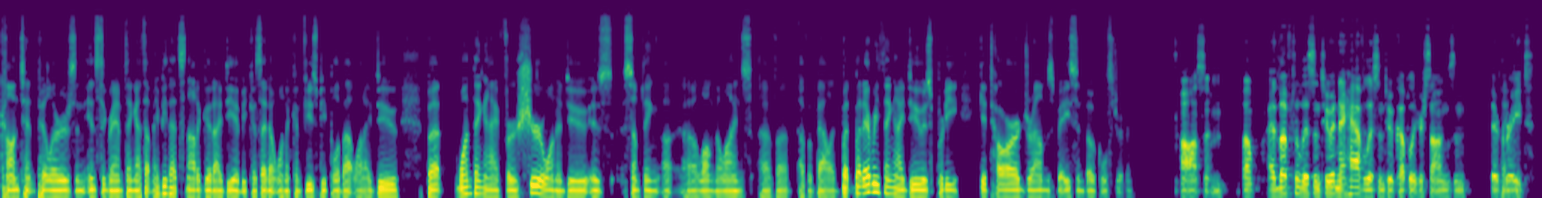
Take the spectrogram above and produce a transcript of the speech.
content pillars and Instagram thing, I thought maybe that's not a good idea because I don't want to confuse people about what I do. But one thing I for sure want to do is something uh, along the lines of a, of a ballad. But but everything I do is pretty guitar, drums, bass, and vocals driven. Awesome. Well, I'd love to listen to it, and I have listened to a couple of your songs, and they're Thank great. You.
